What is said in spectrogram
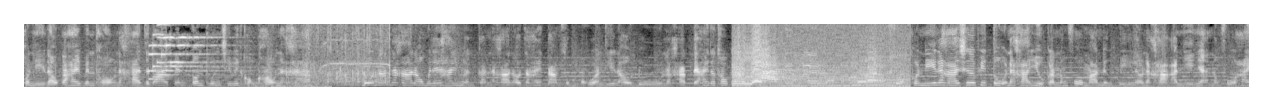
คนนี้เราก็ให้เป็นทองนะคะ จะได้เป็นต้นทุนชีวิตของเขานะคะโบนัสนะคะเราไม่ได้ให้เหมือนกันนะคะ เราจะให้ตามสมควรที่เราดูนะคะ แต่ให้เท่าๆกันส่วนคนนี้นะคะ ชื่อพี่ตุนะคะ อยู่กับน้องโฟมาหนึ่งปีแล้วนะคะ อันนี้เนี่ยน้องโฟให้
